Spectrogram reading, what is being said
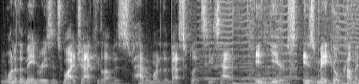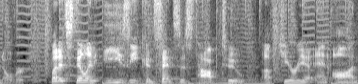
one of the main reasons why JackeyLove is having one of the best splits he's had in years is Meiko coming over, but it's still an easy consensus top two of Keria and On.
